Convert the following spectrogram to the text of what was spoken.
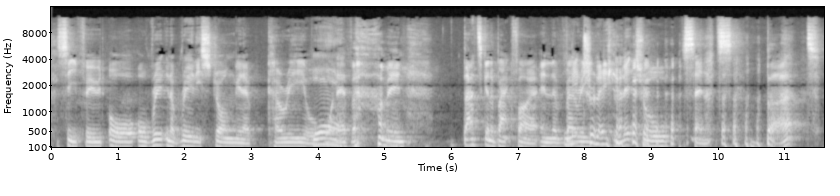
seafood, or or re- you know really strong you know curry or Yeah. whatever. I mean. That's going to backfire in a very literal sense. But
